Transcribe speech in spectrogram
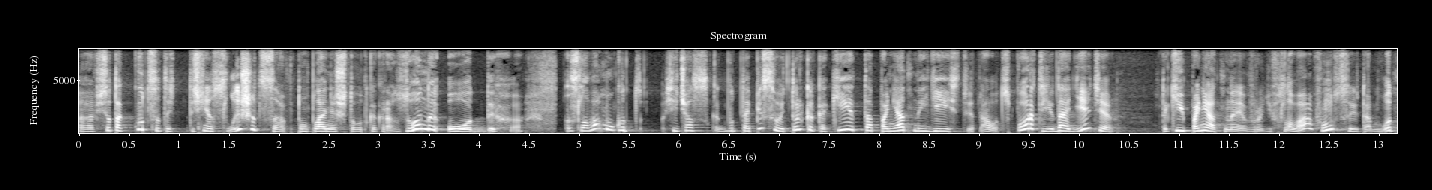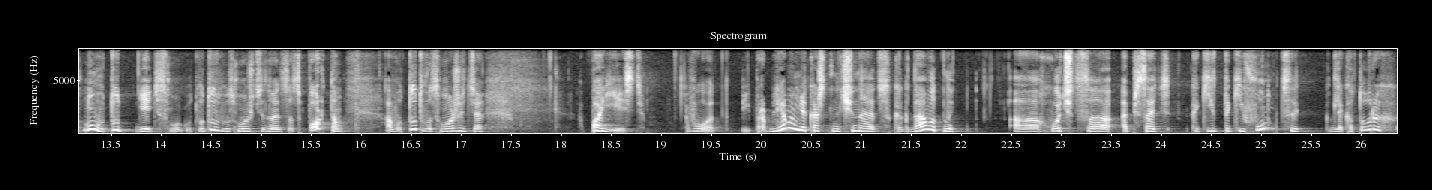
э, все так куца, точнее, слышится в том плане, что вот как раз зоны отдыха. Слова могут сейчас как будто описывать только какие-то понятные действия. А вот спорт, еда, дети такие понятные вроде слова, функции, там, вот, ну, вот тут дети смогут, вот тут вы сможете заняться спортом, а вот тут вы сможете поесть. Вот. И проблемы, мне кажется, начинаются, когда вот а, хочется описать какие-то такие функции, для которых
